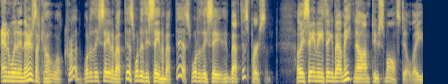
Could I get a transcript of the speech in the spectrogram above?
and went in there. It's like, oh, well, crud. What are they saying about this? What are they saying about this? What are they saying about this person? Are they saying anything about me? No, I'm too small still. They,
